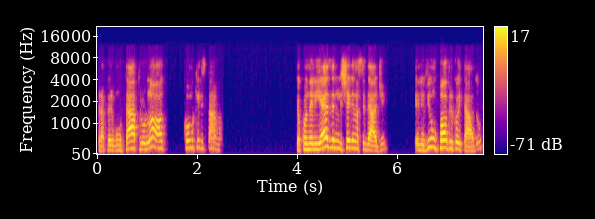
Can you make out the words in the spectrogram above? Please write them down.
para perguntar para o Lot como que ele estava. Então, quando Eliezer ele chega na cidade, ele viu um pobre coitado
